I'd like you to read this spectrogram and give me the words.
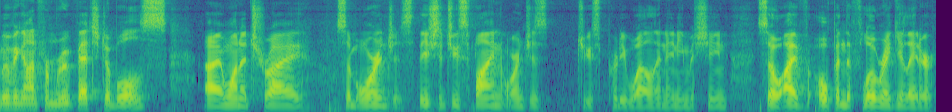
Moving on from root vegetables, I want to try some oranges. These should juice fine. Oranges juice pretty well in any machine. So I've opened the flow regulator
